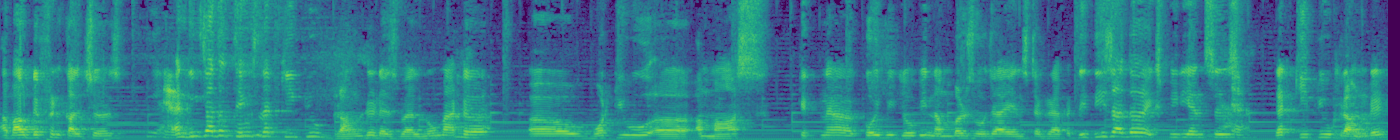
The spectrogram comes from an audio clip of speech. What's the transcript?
about different cultures yeah. and these are the things that keep you grounded as well no matter mm-hmm. uh, what you uh, amass कितना कोई भी जो भी numbers हो जाए Instagram पे these are the experiences yeah. that keep you grounded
